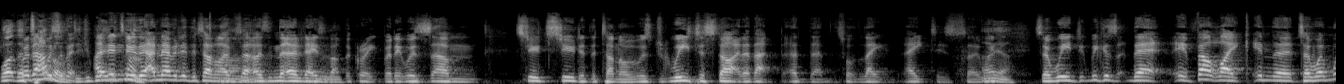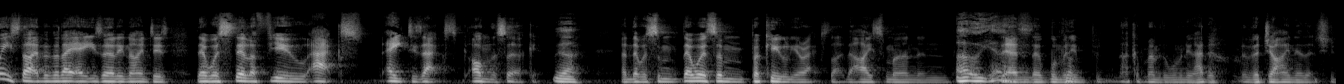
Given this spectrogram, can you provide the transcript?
What, the but that was tunnel? a bit- Did you I didn't do that. I never did the tunnel. I was, I was in the early days of Up the Creek, but it was. Um, Stu, Stu did the tunnel. It was we just started at that at that sort of late eighties. So we, Oh, yeah. so we because there it felt like in the so when we started in the late eighties, early nineties, there were still a few acts, eighties acts on the circuit. Yeah. And there was some there were some peculiar acts like the Iceman and Oh, yes. and the woman who I can remember the woman who had a, a vagina that she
